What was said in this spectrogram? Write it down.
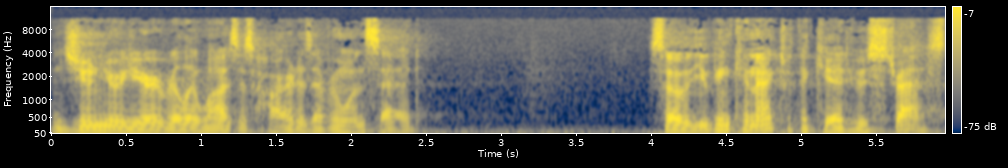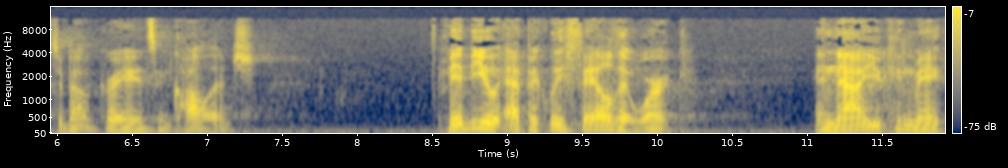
and junior year really was as hard as everyone said. So you can connect with a kid who's stressed about grades in college. Maybe you epically failed at work, and now you can make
